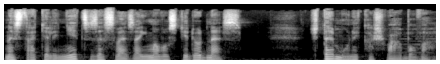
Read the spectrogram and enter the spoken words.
nestratily nic ze své zajímavosti dodnes. Čte Monika Švábová.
